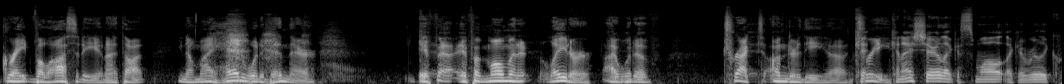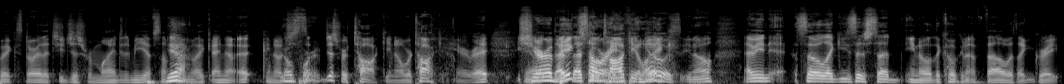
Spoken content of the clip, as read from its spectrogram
great velocity, and I thought, you know, my head would have been there if uh, if a moment later I would have trekked under the uh, Can, tree. can I share like a small, like a really quick story that you just reminded me of something? Yeah. Like I know, uh, you know, Go just for just for talk. You know, we're talking here, right? You Share know, a big That's story if how talking you like. goes. You know, I mean, so like you just said, you know, the coconut fell with like great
